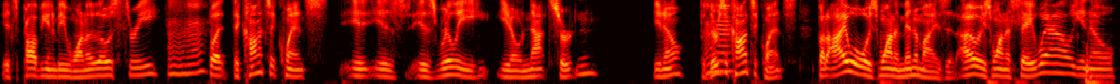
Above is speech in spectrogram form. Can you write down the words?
it's probably going to be one of those 3 mm-hmm. But the consequence is, is is really you know not certain. You know, but there's a mm-hmm. consequence. But I always want to minimize it. I always want to say, well, you know,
